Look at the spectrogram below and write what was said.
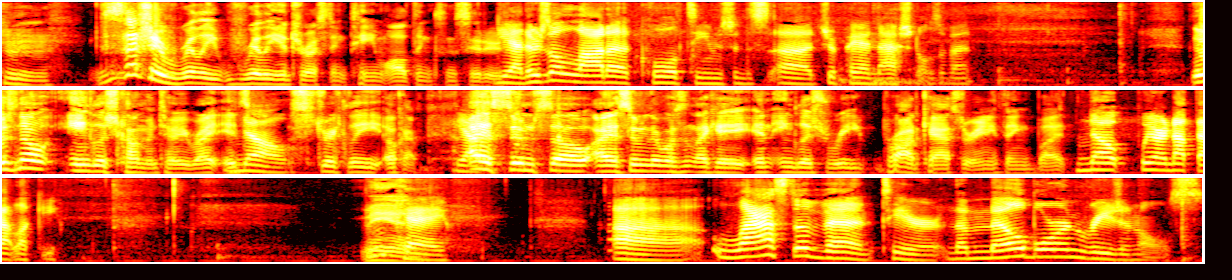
This is actually a really really interesting team, all things considered. Yeah, there's a lot of cool teams in this uh, Japan Nationals event. There's no English commentary, right? It's No. strictly okay. Yeah. I assume so. I assume there wasn't like a an English rebroadcast or anything, but Nope, we are not that lucky. man, Okay. Uh last event here, the Melbourne Regionals.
